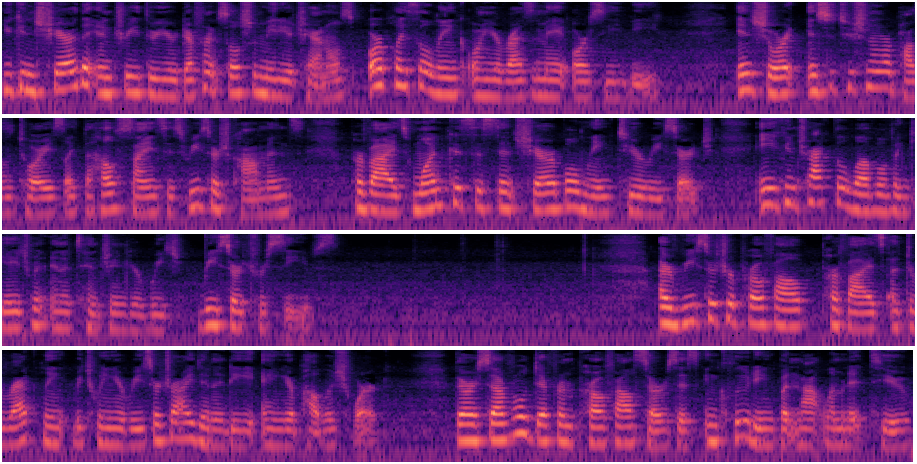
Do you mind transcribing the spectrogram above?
you can share the entry through your different social media channels or place a link on your resume or CV. In short, institutional repositories like the Health Sciences Research Commons provides one consistent shareable link to your research, and you can track the level of engagement and attention your research receives. A researcher profile provides a direct link between your researcher identity and your published work. There are several different profile services, including but not limited to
